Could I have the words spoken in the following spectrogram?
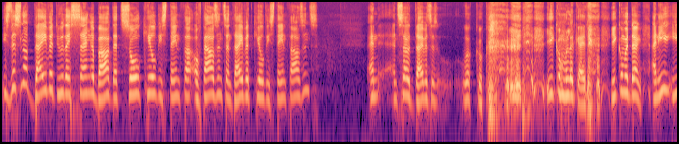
Is this not David who they sang about that Saul killed his ten th- of thousands and David killed his ten thousands? And, and so David says, O koek. hier kom moeilikheid. Hier kom 'n ding. And he, he,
